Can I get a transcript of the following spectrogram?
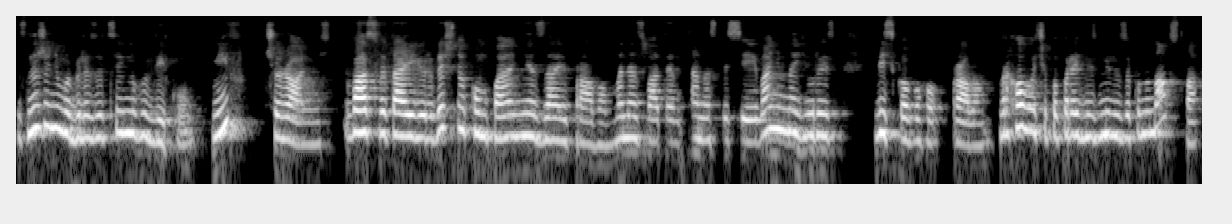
Зниження мобілізаційного віку міф чи реальність? Вас вітає юридична компанія за і правом. Мене звати Анастасія Іванівна, юрист військового права. Враховуючи попередні зміни законодавства,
